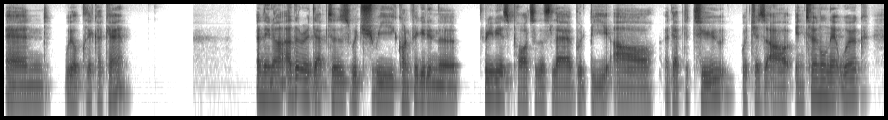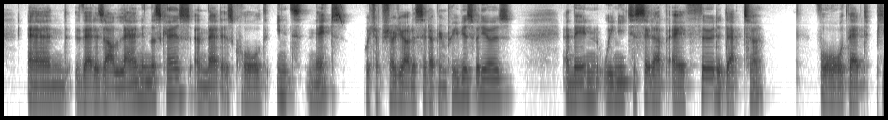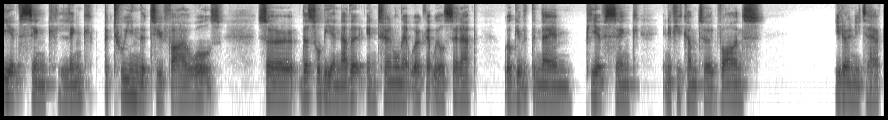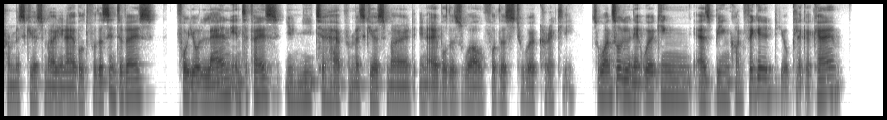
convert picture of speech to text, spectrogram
And we'll click OK. And then our other adapters, which we configured in the previous parts of this lab, would be our adapter 2, which is our internal network. And that is our LAN in this case. And that is called IntNet, which I've showed you how to set up in previous videos. And then we need to set up a third adapter for that pfSync link between the two firewalls. So this will be another internal network that we'll set up. We'll give it the name pfSync. And if you come to advanced, you don't need to have promiscuous mode enabled for this interface. For your LAN interface, you need to have promiscuous mode enabled as well for this to work correctly. So once all your networking has been configured, you'll click OK, and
